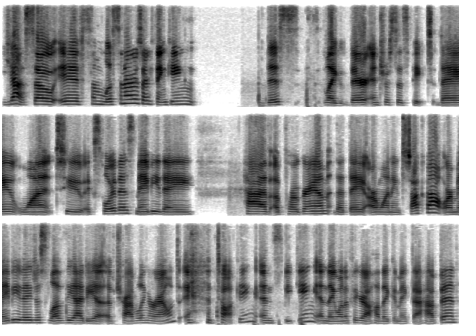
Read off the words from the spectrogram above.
yeah so if some listeners are thinking this like their interest is peaked they want to explore this maybe they have a program that they are wanting to talk about or maybe they just love the idea of traveling around and talking and speaking and they want to figure out how they can make that happen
